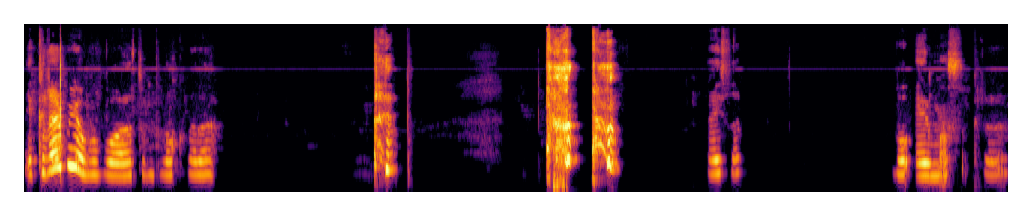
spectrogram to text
Ya kırılmıyor mu bu altın blokları? Neyse. Bu elması kırılır.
